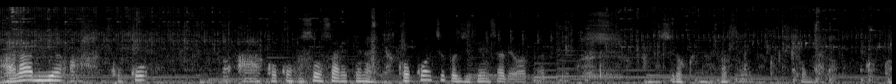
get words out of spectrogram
アラビア、あ、ここ、ああ、ここ舗装されてないな。ここはちょっと自転車で渡って面白くなさそうだから、止まろう。ここ、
